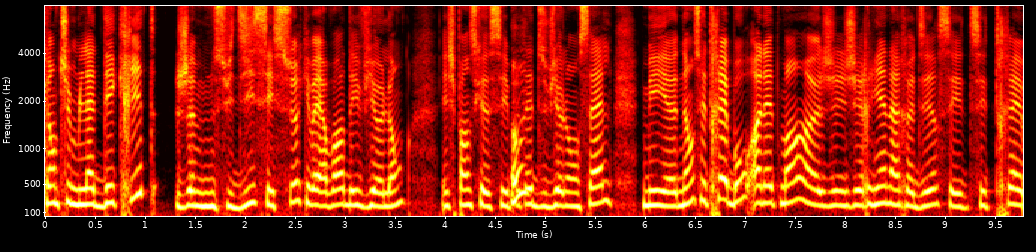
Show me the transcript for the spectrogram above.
Quand tu me l'as décrite, je me suis dit, c'est sûr qu'il va y avoir des violons. Et je pense que c'est ah peut-être du violoncelle. Mais euh, non, c'est très beau. Honnêtement, euh, j'ai rien à redire. C'est très,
